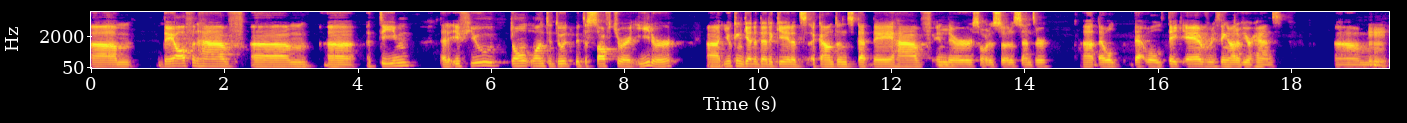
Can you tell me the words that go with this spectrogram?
Um, they often have um, uh, a team that if you don't want to do it with the software either, uh, you can get a dedicated accountant that they have in mm. their sort of service center uh, that will that will take everything out of your hands. Um, mm-hmm.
